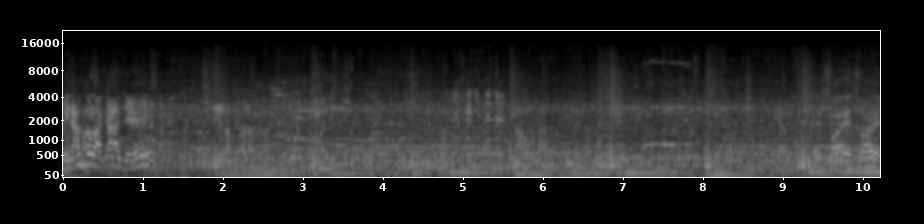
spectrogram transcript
Dominando la calle, ¿eh? y las palabras ahora Eso es, eso es.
